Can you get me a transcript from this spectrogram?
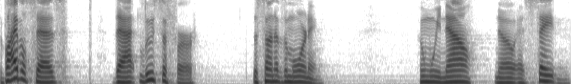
The Bible says that Lucifer, the son of the morning, whom we now know as Satan,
